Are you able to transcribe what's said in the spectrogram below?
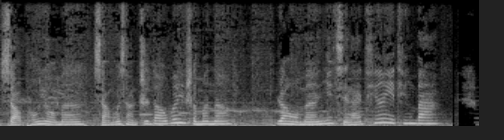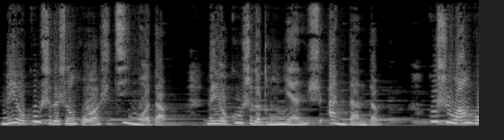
小朋友们想不想知道为什么呢？让我们一起来听一听吧。没有故事的生活是寂寞的，没有故事的童年是暗淡的。故事王国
